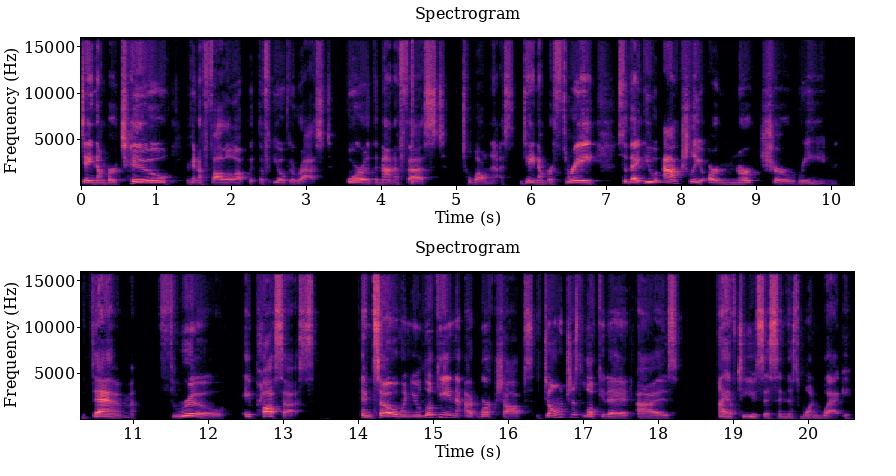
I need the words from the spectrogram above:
Day number two, you're going to follow up with the yoga rest or the manifest to wellness. Day number three, so that you actually are nurturing them through a process. And so when you're looking at workshops, don't just look at it as I have to use this in this one way.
